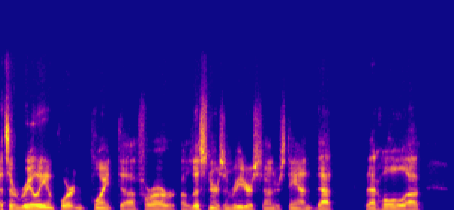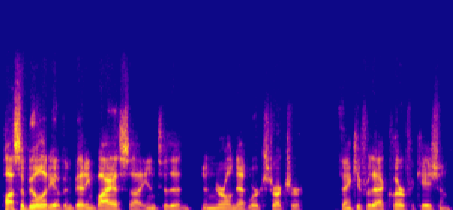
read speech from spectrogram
That's a really important point uh, for our uh, listeners and readers to understand that that whole uh, possibility of embedding bias uh, into the, the neural network structure. Thank you for that clarification.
